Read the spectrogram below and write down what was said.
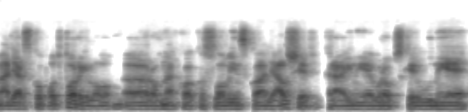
Maďarsko podporilo, rovnako ako Slovinsko a ďalšie krajiny Európskej únie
